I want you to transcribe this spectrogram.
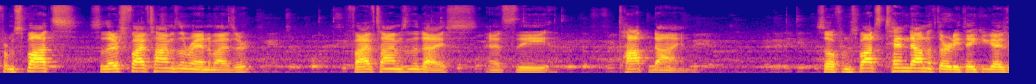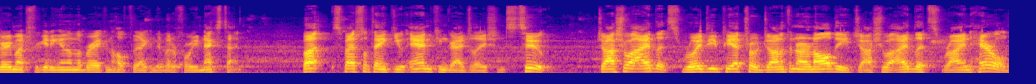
from spots. So there's five times in the randomizer, five times in the dice, and it's the top nine. So from spots 10 down to 30, thank you guys very much for getting in on the break, and hopefully I can do better for you next time. But special thank you and congratulations to Joshua Eidlitz, Roy DiPietro, Jonathan Arnaldi, Joshua Eidlitz, Ryan Harold,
